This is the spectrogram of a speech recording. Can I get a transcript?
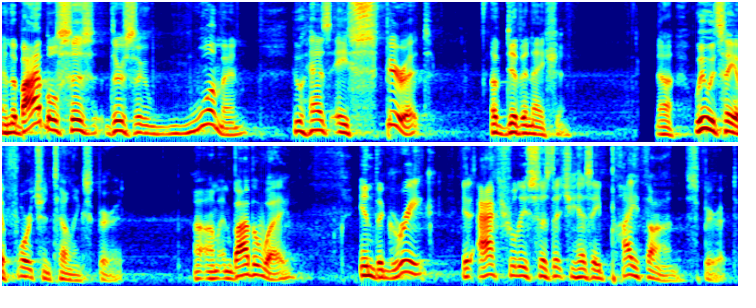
And the Bible says there's a woman who has a spirit of divination. Now, we would say a fortune telling spirit. Um, and by the way, in the Greek, it actually says that she has a python spirit,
